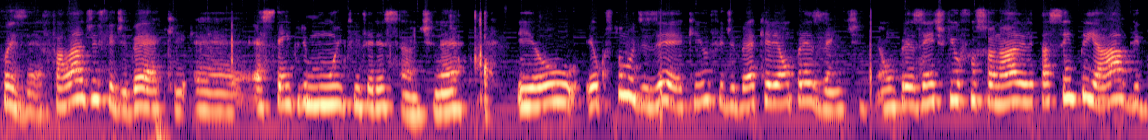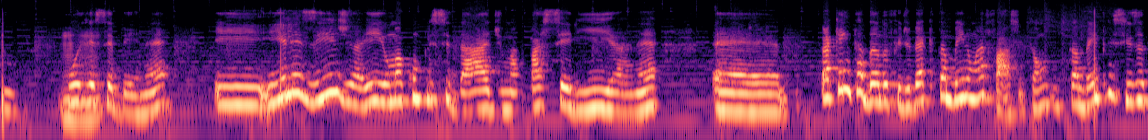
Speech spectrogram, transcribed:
Pois é, falar de feedback é, é sempre muito interessante, né? E eu, eu costumo dizer que o feedback ele é um presente, é um presente que o funcionário está sempre ávido por uhum. receber, né? E, e, ele exige aí uma cumplicidade, uma parceria, né? É, para quem está dando feedback também não é fácil, então também precisa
